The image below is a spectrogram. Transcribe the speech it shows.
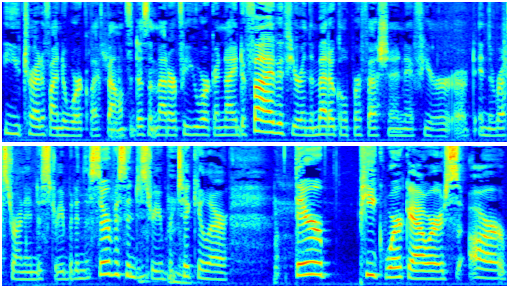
you try to find a work life balance. It doesn't matter if you work a nine to five, if you're in the medical profession, if you're in the restaurant industry, but in the service industry in mm-hmm. particular, their peak work hours are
